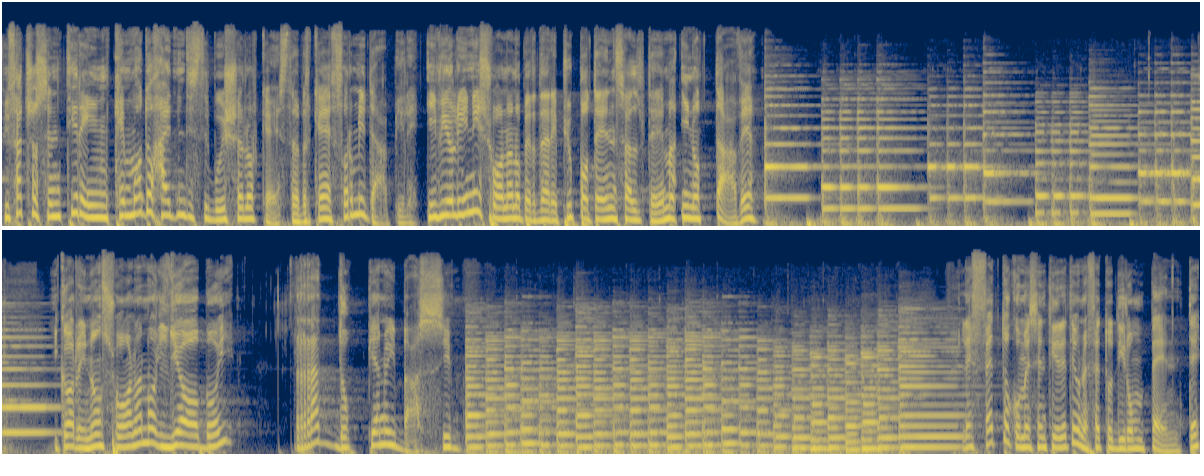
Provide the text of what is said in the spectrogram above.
Vi faccio sentire in che modo Haydn distribuisce l'orchestra perché è formidabile. I violini suonano per dare più potenza al tema in ottave. I corri non suonano, gli oboi raddoppiano i bassi. L'effetto, come sentirete, un effetto dirompente.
